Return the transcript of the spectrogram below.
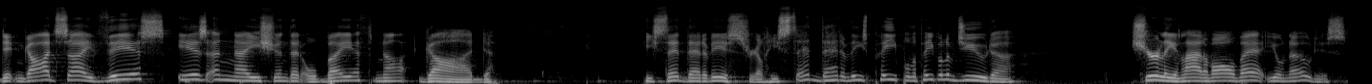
Didn't God say, This is a nation that obeyeth not God? He said that of Israel. He said that of these people, the people of Judah. Surely, in light of all that, you'll notice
